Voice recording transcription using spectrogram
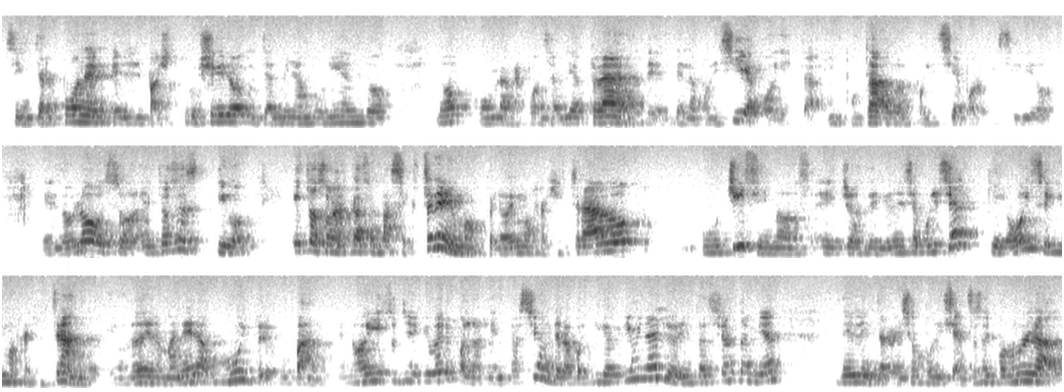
se, interpone el, el patrullero y termina muriendo ¿no? con una responsabilidad clara de, de, la policía, hoy está imputado el policía por homicidio eh, doloso. Entonces, digo, estos son los casos más extremos, pero hemos registrado muchísimos hechos de violencia policial que hoy seguimos registrando, de una manera muy preocupante. ¿no? Y esto tiene que ver con la orientación de la política criminal y la orientación también de la intervención policial. Entonces, por un lado,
